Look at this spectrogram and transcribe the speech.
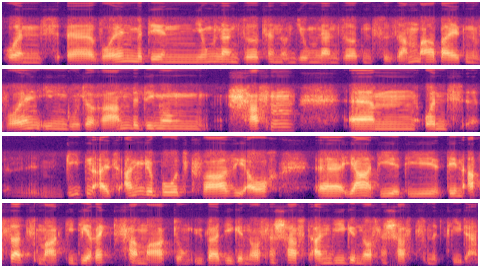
und äh, wollen mit den Junglandwirtinnen und Junglandwirten zusammenarbeiten, wollen ihnen gute Rahmenbedingungen schaffen ähm, und bieten als Angebot quasi auch äh, ja, die, die, den Absatzmarkt, die Direktvermarktung über die Genossenschaft an die Genossenschaftsmitglieder.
